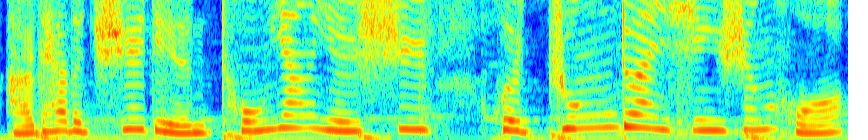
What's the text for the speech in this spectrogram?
而它的缺点同样也是会中断性生活，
